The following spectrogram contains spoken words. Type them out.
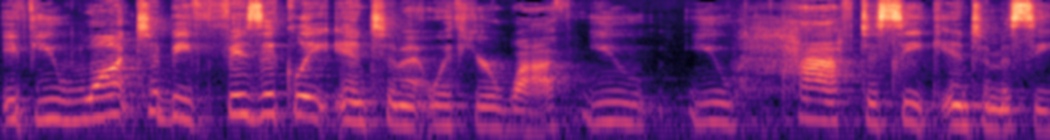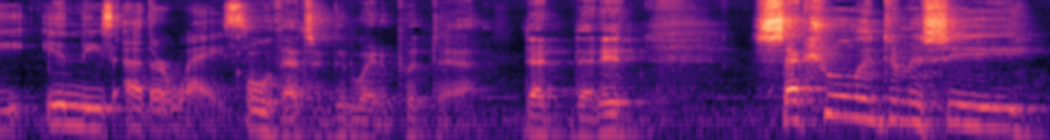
If you want to be physically intimate with your wife, you you have to seek intimacy in these other ways. Oh, that's a good way to put that. That that it sexual intimacy,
